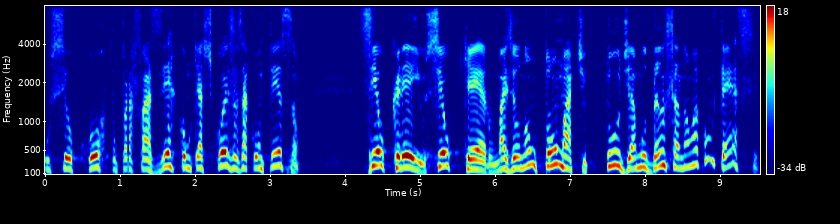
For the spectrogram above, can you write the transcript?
o seu corpo para fazer com que as coisas aconteçam. Se eu creio, se eu quero, mas eu não tomo atitude, a mudança não acontece.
